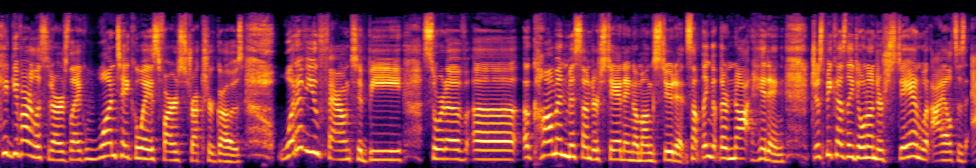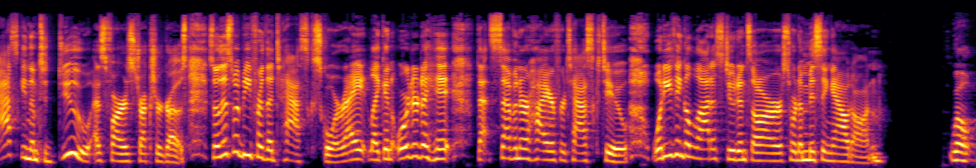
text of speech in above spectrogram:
could give our listeners like one takeaway as far as structure goes what have you found to be sort of a, a common misunderstanding among students? Something that they're not hitting just because they don't understand what ielts is asking them to do as far as structure goes. So this would be for the task score right? Like in order to hit that seven or higher for task two what do you think a lot of students are sort of missing out on Well,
